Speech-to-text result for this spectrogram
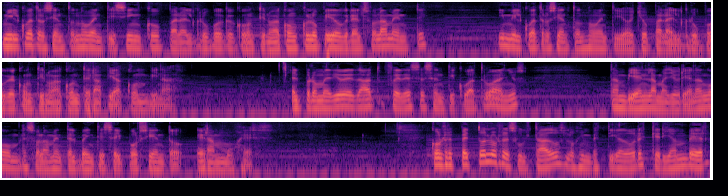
1.495 para el grupo que continúa con clopidogrel solamente y 1.498 para el grupo que continúa con terapia combinada. El promedio de edad fue de 64 años, también la mayoría eran hombres, solamente el 26% eran mujeres. Con respecto a los resultados, los investigadores querían ver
